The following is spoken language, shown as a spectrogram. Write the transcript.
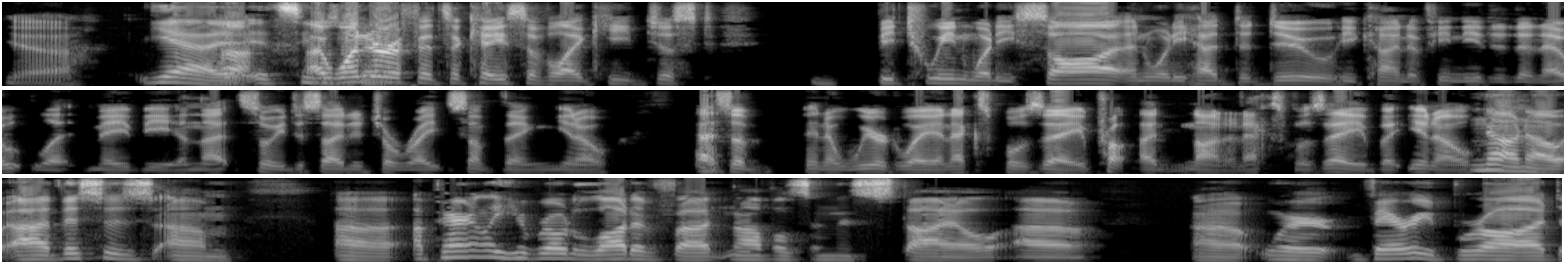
Yeah. yeah, Huh. it, it seems. I wonder very- if it's a case of like he just between what he saw and what he had to do, he kind of he needed an outlet maybe, and that so he decided to write something, you know, as a in a weird way an expose, pro, uh, not an expose, but you know, No, no. Uh, this is um, uh, apparently he wrote a lot of uh, novels in this style, uh, uh, where very broad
